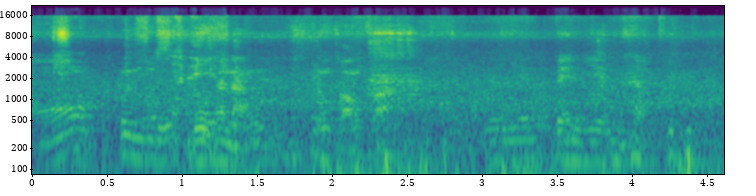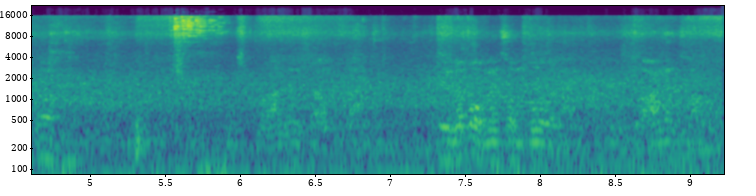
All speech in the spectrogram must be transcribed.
อ๋อปึ้งมาใส่ดูผนังทั้งสองฝั่งเย็นเป็นเย็นครับ ร้อนทั้งสองฝั่งคือระบบมันสมบูรณ์แล้วร้อนทั้งสองฝั่ง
